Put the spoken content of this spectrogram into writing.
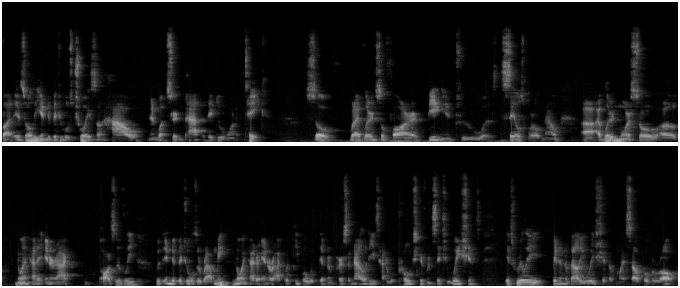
But it's all the individual's choice on how and what certain path that they do want to take. So, what I've learned so far, being into the sales world now, uh, I've learned more so of knowing how to interact positively with individuals around me, knowing how to interact with people with different personalities, how to approach different situations, it's really been an evaluation of myself overall.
